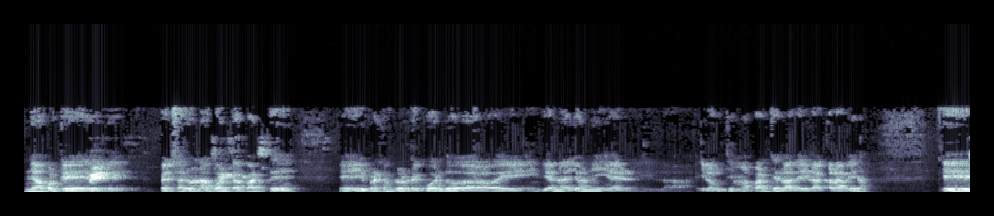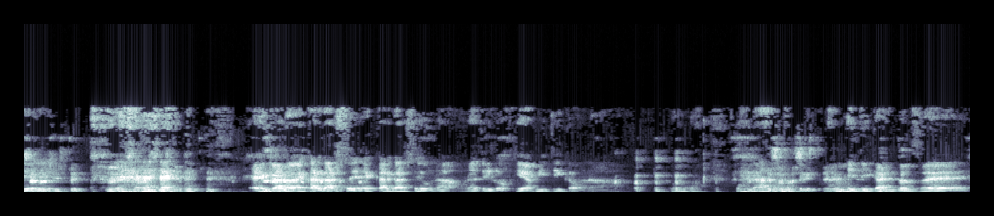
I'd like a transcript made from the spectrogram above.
No, porque eh, pensar en una cuarta Sí. parte, eh, yo por ejemplo recuerdo a Indiana Jones y, el- y la, y la última parte, la de la calavera. Eh, Esa no existe. eh, claro, es cargarse, es cargarse una, una trilogía mítica, una, una Eso no existe, ¿eh? mítica, entonces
